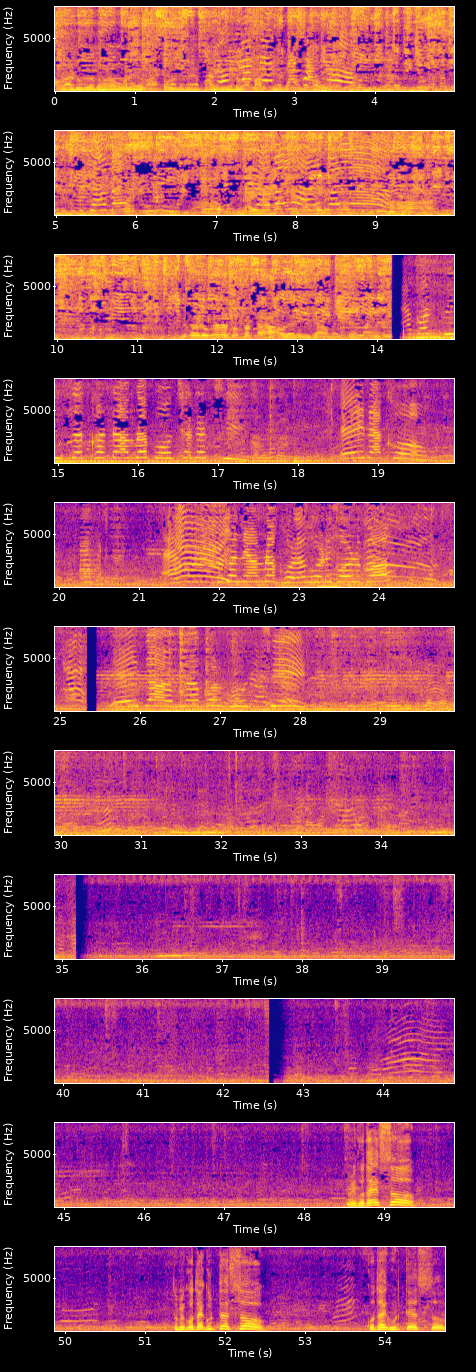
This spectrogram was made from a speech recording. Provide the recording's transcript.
আমরা ঢুকলো তোমরা বলে পার্কিং দেবো পার্কিং গাড়ি নাম্বার চেঞ্জ বলে আমি তো ভিতরে ঢুকবো সত্তর টাকা ওদের ইনকাম আমরা পৌঁছে গেছি এই দেখো এখানে আমরা ঘোরাঘুরি করব এই যে আমরা এখন ঘুরছি তুমি কোথায় এসছো? তুমি কোথায় ঘুরতে এসছো? কোথায় ঘুরতে এসছো?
